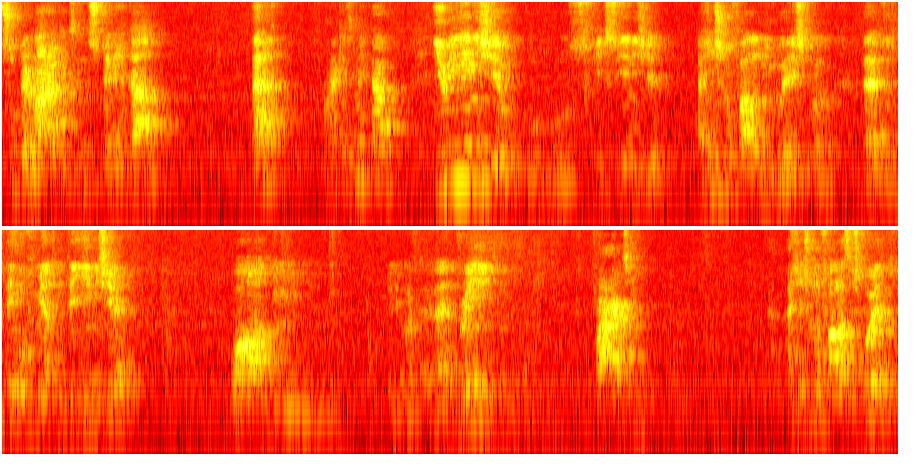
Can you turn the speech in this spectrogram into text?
Supermarket, supermercado. Né? Market é mercado. E o ING, o, o, sufixo ING. A gente não fala no inglês, quando, né, tudo tem movimento, não tem ING? Walking, né, drinking, farting. A gente não fala essas coisas?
